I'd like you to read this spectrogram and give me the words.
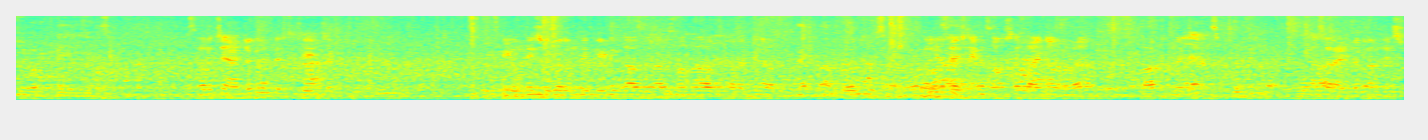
షుగర్ కూడా సార్. వచ్చి యాంజియోగ్రామ్ టెస్ట్ చేయించండి. బీపీ ఉంది షుగర్ ఉంది కిడ్నీ తాగుతున్నారు మందు తాగుతున్నారు అన్నీ తాగుతున్నారు ఎక్సైజ్ అయిన సంవత్సరాలు అయినా కూడా డాక్టర్ సార్ యాంజియోగ్రామ్ చేసి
